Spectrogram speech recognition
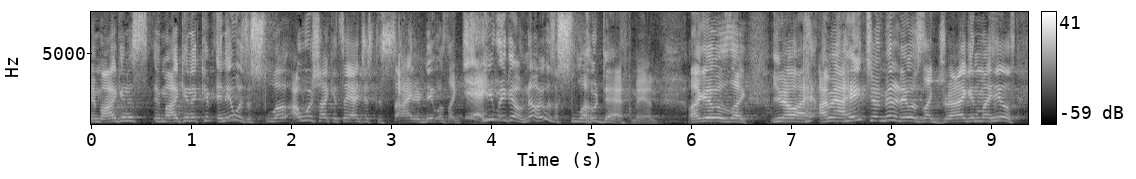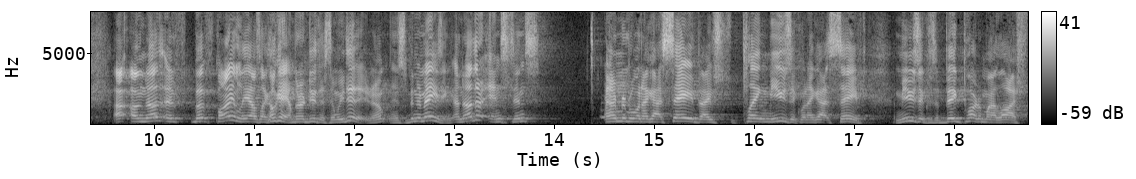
Am I gonna, am I gonna, and it was a slow, I wish I could say I just decided and it was like, yeah, here we go. No, it was a slow death, man. Like it was like, you know, I, I mean, I hate to admit it, it was like dragging my heels. Uh, another, but finally I was like, okay, I'm gonna do this. And we did it, you know, and it's been amazing. Another instance, I remember when I got saved, I was playing music when I got saved. Music was a big part of my life.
